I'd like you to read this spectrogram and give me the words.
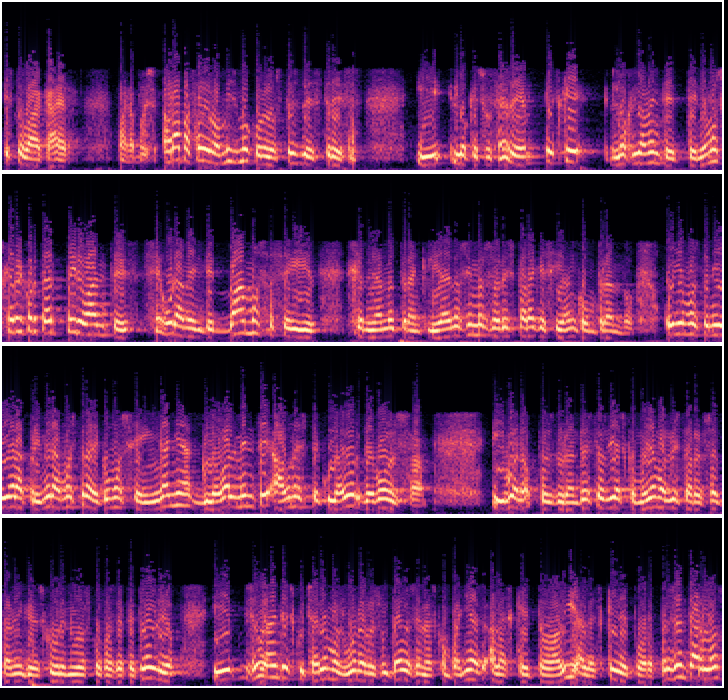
esto va a caer. Bueno, pues ahora ha pasado lo mismo con los test de estrés. Y lo que sucede es que, lógicamente, tenemos que recortar, pero antes, seguramente, vamos a seguir generando tranquilidad a los inversores para que sigan comprando. Hoy hemos tenido ya la primera muestra de cómo se engaña globalmente a un especulador de bolsa. Y bueno, pues durante estos días, como ya hemos visto a Repsol también que descubre nuevos pozos de petróleo, y seguramente escucharemos buenos resultados en las compañías a las que todavía les quede por presentarlos,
